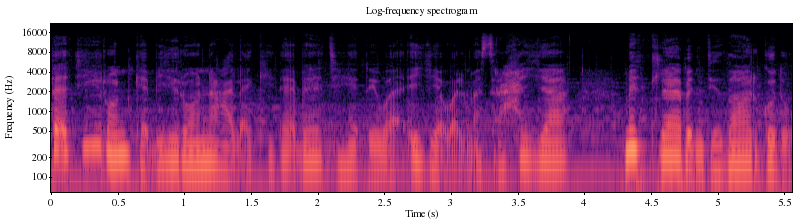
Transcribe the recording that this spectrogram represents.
تأثير كبير على كتاباته الروائية والمسرحية مثل بانتظار جودو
